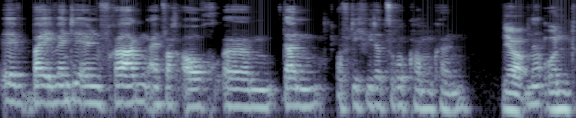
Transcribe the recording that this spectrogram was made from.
äh, bei eventuellen Fragen einfach auch ähm, dann auf dich wieder zurückkommen können. Ja, ne? und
